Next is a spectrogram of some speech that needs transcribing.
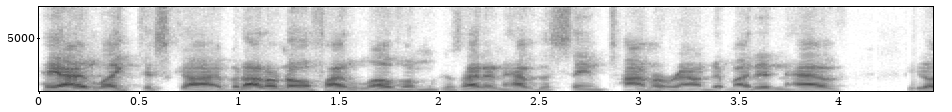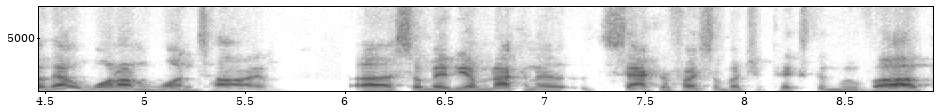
hey, I like this guy, but I don't know if I love him because I didn't have the same time around him. I didn't have you know that one-on-one time. Uh, so maybe I'm not going to sacrifice a bunch of picks to move up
